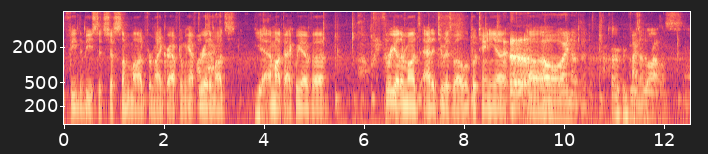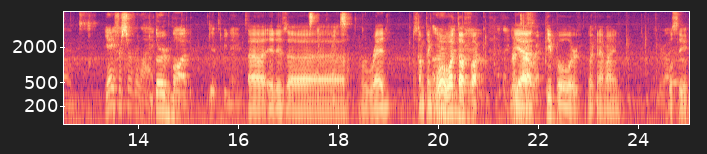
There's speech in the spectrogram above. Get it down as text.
Feed the Beast. It's just some mod for Minecraft, and we have three Mod other mods. Yeah, a mod pack. We have uh, three other mods added to it as well. Botania. Um, oh, I know the. Carpenter's I know the blocks and Yay for server lag. third mod yet to be named. Uh, it is It's like red uh, something. red something. Uh, Whoa, what the Andrea, fuck? I think. Red yeah, Tower. people are looking at mine. Andrea. We'll see.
